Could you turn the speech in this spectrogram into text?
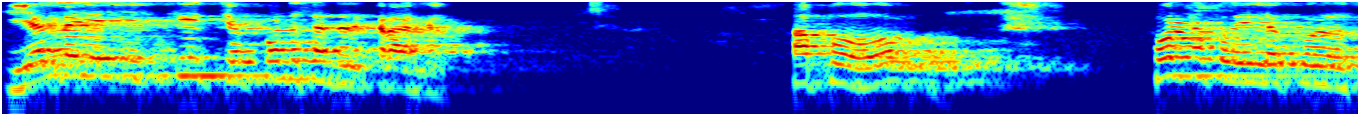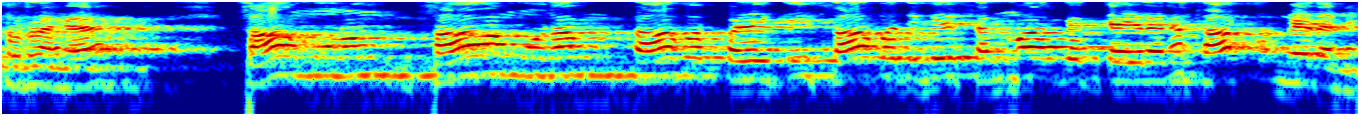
எல்லையைக்கு செ- கொண்டு சென்றிருக்கிறார்கள். அப்போ பூரணப்பதையில் சொல்றாங்க சாமுனம் சாமுனம் சாப பழகி சாபதுவே சன்மார்க்க செயலன சாற்றும் நேரமே.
